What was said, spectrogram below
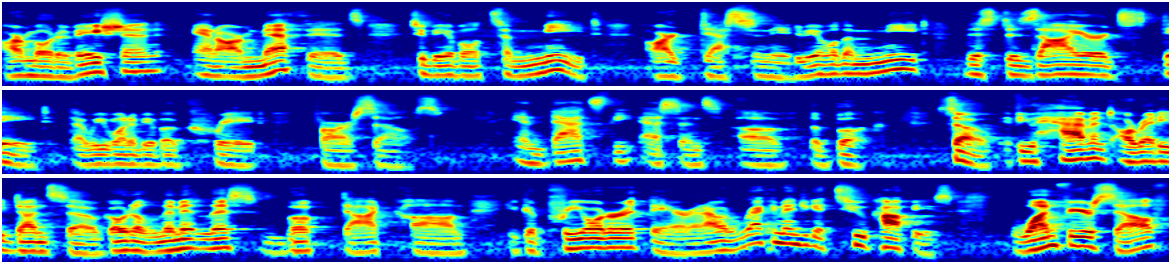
our motivation, and our methods to be able to meet our destiny, to be able to meet this desired state that we want to be able to create for ourselves. And that's the essence of the book. So, if you haven't already done so, go to limitlessbook.com. You could pre order it there, and I would recommend you get two copies one for yourself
